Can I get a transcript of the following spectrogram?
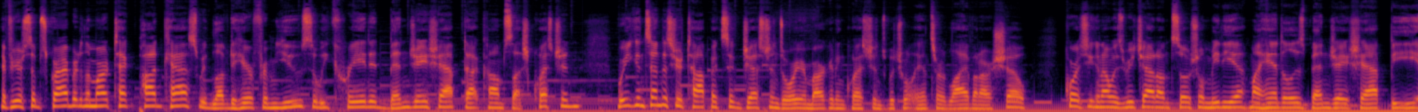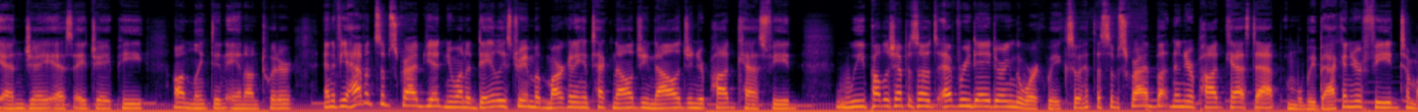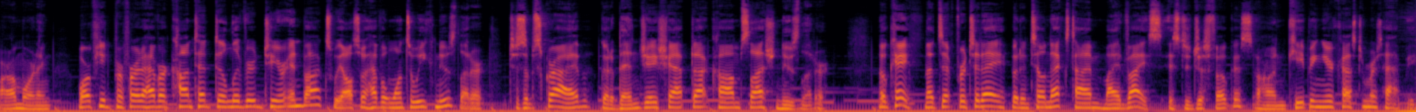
If you're a subscriber to the Martech podcast, we'd love to hear from you. So we created benjshap.com slash question, where you can send us your topic suggestions or your marketing questions, which we'll answer live on our show. Of course, you can always reach out on social media. My handle is benjshap, B-E-N-J-S-H-A-P, on LinkedIn and on Twitter. And if you haven't subscribed yet and you want a daily stream of marketing and technology knowledge in your podcast feed, we publish episodes every day during the work week. So hit the subscribe button in your podcast app and we'll be back in your feed tomorrow morning. Or if you'd prefer to have our content delivered to your inbox, we also have a once a week newsletter. To subscribe, go to benjshap.com slash newsletter. Okay, that's it for today, but until next time, my advice is to just focus on keeping your customers happy.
